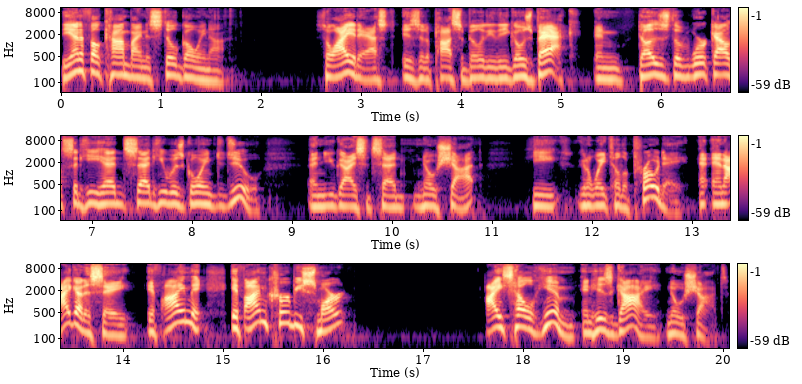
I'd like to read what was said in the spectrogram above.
The NFL Combine is still going on. So I had asked, is it a possibility that he goes back and does the workouts that he had said he was going to do? And you guys had said no shot. He's going to wait till the pro day. A- And I got to say, if I'm if I'm Kirby Smart, I tell him and his guy no shot.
